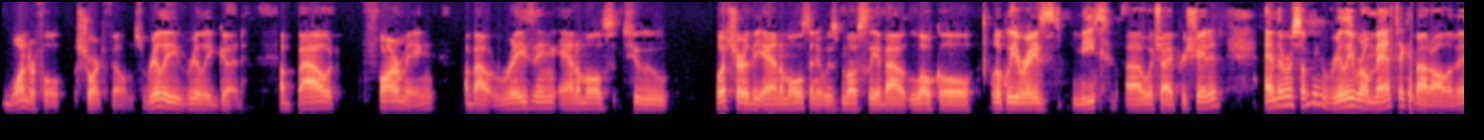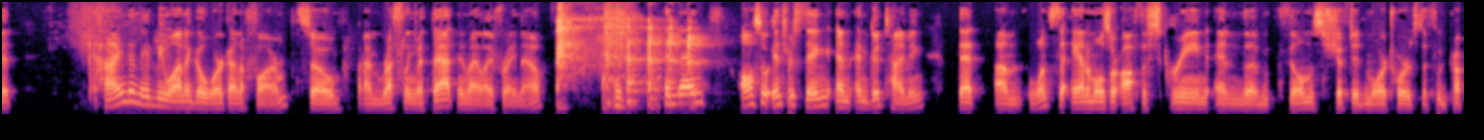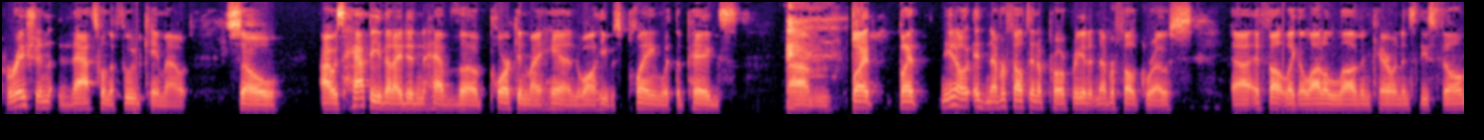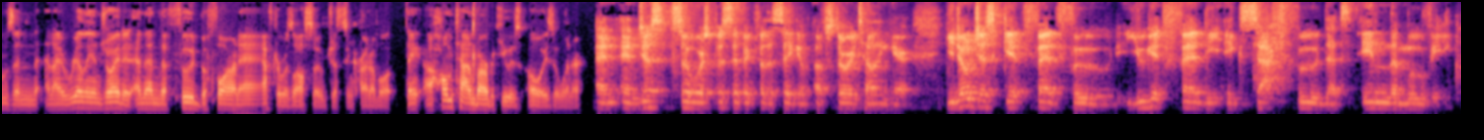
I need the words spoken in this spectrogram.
wonderful short films, really, really good about farming, about raising animals to butcher the animals, and it was mostly about local, locally raised meat, uh, which I appreciated. And there was something really romantic about all of it. Kind of made me want to go work on a farm, so I'm wrestling with that in my life right now. and then also interesting and, and good timing that um, once the animals are off the screen and the films shifted more towards the food preparation, that's when the food came out. So I was happy that I didn't have the pork in my hand while he was playing with the pigs. Um, but but you know, it never felt inappropriate. It never felt gross. Uh, it felt like a lot of love and care went into these films, and, and I really enjoyed it. And then the food before and after was also just incredible. They, a hometown barbecue is always a winner. And and just so we're specific for the sake of, of storytelling here, you don't just get fed food; you get fed the exact food that's in the movie.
